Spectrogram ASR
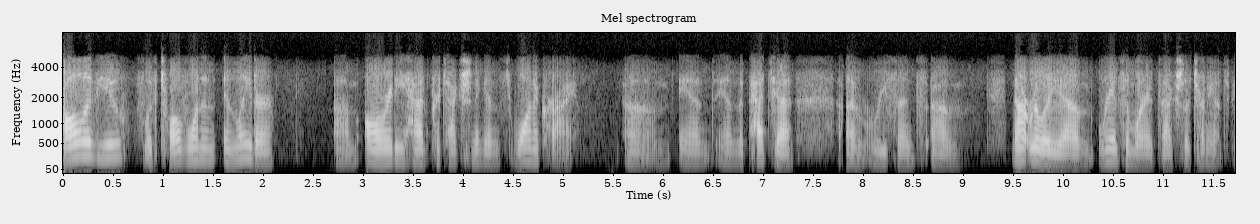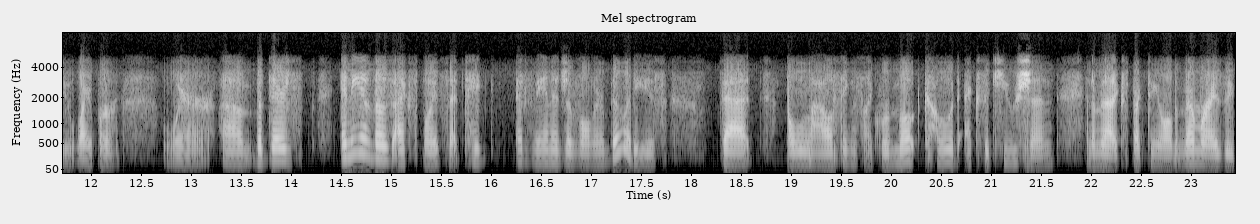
all of you with 12.1 and, and later um, already had protection against WannaCry um, and, and the Petya um, recent, um, not really um, ransomware, it's actually turning out to be wiperware. but there's any of those exploits that take advantage of vulnerabilities that allow things like remote code execution, and I'm not expecting you all to memorize these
